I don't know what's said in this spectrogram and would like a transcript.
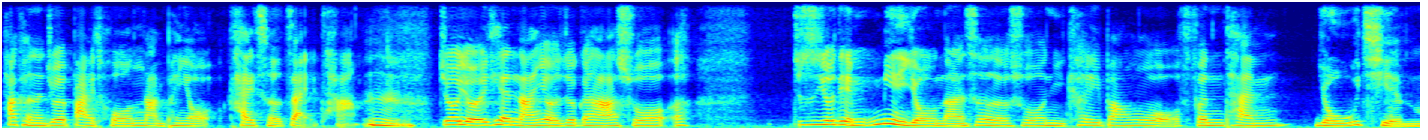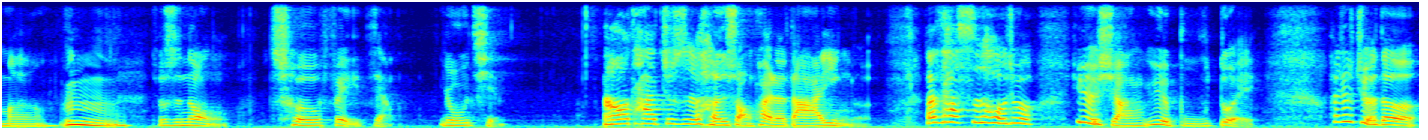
他可能就会拜托男朋友开车载他。嗯，就有一天，男友就跟他说，呃，就是有点面有难色的说，你可以帮我分摊油钱吗？嗯，就是那种车费这样油钱。然后他就是很爽快的答应了，但是他事后就越想越不对，他就觉得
